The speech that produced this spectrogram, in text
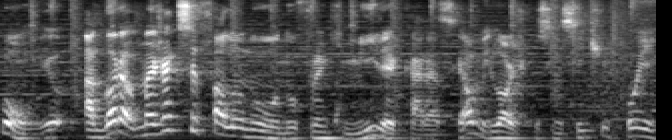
bom, eu, agora, mas já que você falou no, no Frank Miller, cara, realmente, lógico, o Sin City foi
